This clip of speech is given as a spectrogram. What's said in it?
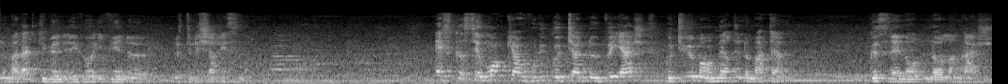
le malade qui vient, il vient de, de télécharger ça. Est-ce que c'est moi qui ai voulu que tu aies le VIH, que tu veux m'emmerder le matin? Que c'est leur, leur langage,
